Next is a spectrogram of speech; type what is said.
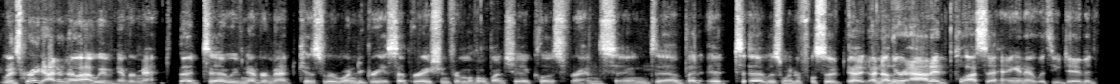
it's great. I don't know how we've never met, but uh, we've never met because we're one degree of separation from a whole bunch of close friends. And uh, but it uh, was wonderful. So uh, another added plus of hanging out with you, David.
